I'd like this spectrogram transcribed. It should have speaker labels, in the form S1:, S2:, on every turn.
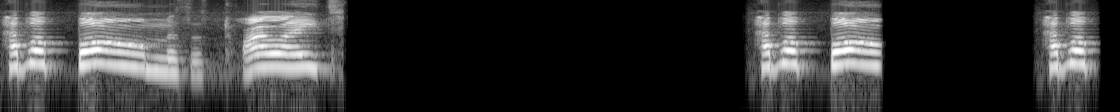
S1: How about bomb, Mrs. Twilight? How about bomb? How about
